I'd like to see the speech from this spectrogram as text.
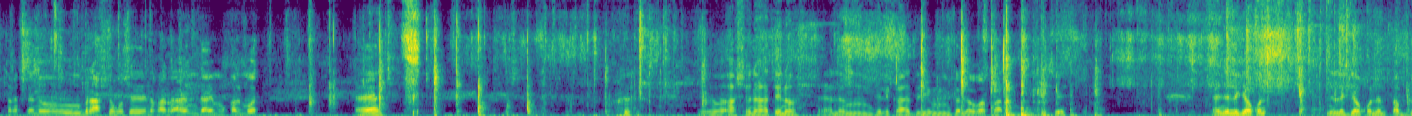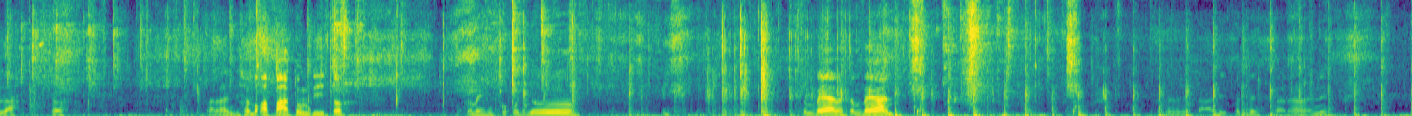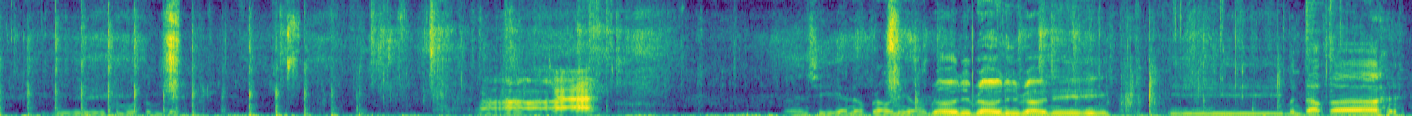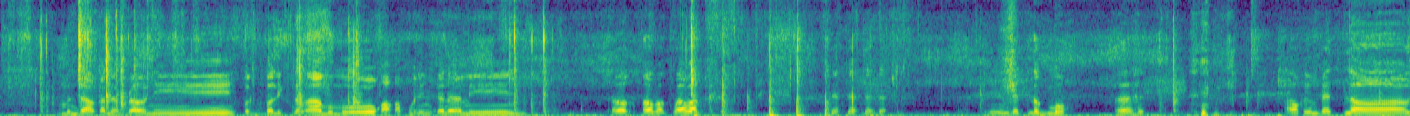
Sakit na nung braso ko sa nakaraan, dahil mong kalmot. Ha? yung aso natin, no? Kaya lang, delikado yung dalawa, parang buntis eh. Kaya nilagyan ko, nilagyan ko ng tabla. Ito. Para hindi siya makapatong dito. Kamay yung kukod nyo. Tumbayan, matumbayan. Ano, may tali pa to eh, para ano eh. Hindi tumutumbe. Ah, ah, ah, ah, ah. Ayan si ano, brownie oh. Brownie, brownie, brownie. Eee, manda ka. Manda ka na, brownie. Pagbalik ng amo mo, kakapunin ka namin. Awak, awak, awak. Da, da, da, da. Yung betlog mo. Ha? Awak yung betlog.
